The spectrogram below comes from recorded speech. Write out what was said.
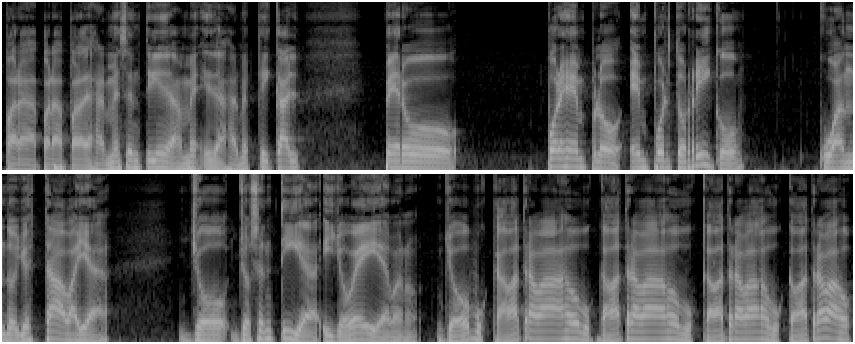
para, para, dejarme sentir y dejarme, y dejarme explicar. Pero, por ejemplo, en Puerto Rico, cuando yo estaba allá, yo, yo sentía y yo veía, mano, yo buscaba trabajo, buscaba trabajo, buscaba trabajo, buscaba trabajo.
